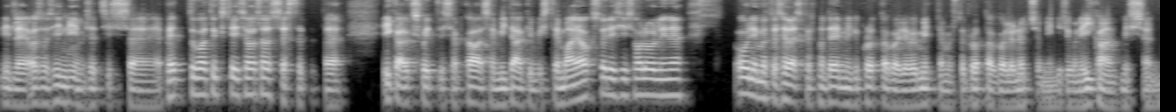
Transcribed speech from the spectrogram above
mille osas inimesed siis äh, pettuvad üksteise osas, sest et igaüks võttis sealt kaasa midagi, mis tema jaoks oli siis oluline hoolimata sellest, kas ma teen mingi protokolli või mitte, minu arust see protokoll on üldse mingisugune igand, mis on,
